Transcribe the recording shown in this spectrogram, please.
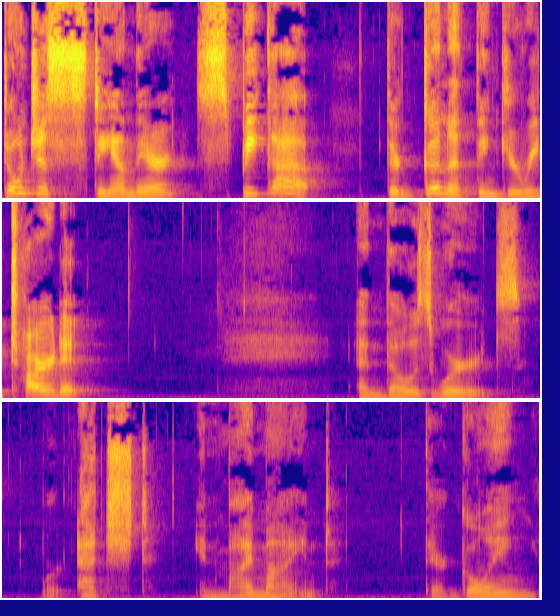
Don't just stand there. Speak up. They're gonna think you're retarded. And those words were etched in my mind. They're going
